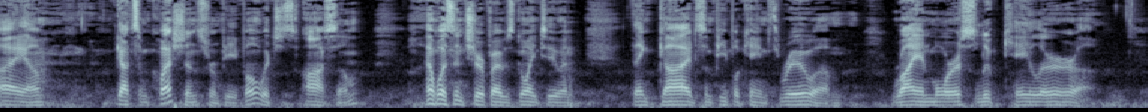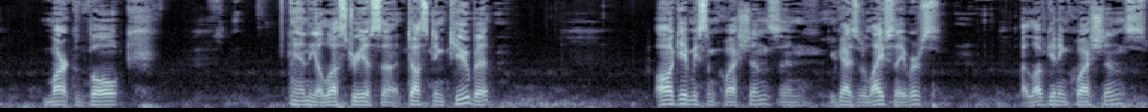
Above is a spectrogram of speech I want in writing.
I um, got some questions from people, which is awesome. I wasn't sure if I was going to, and thank God some people came through. Um, Ryan Morris, Luke Kaler, uh, Mark Volk, and the illustrious uh, Dustin Cubitt all gave me some questions, and you guys are lifesavers. I love getting questions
